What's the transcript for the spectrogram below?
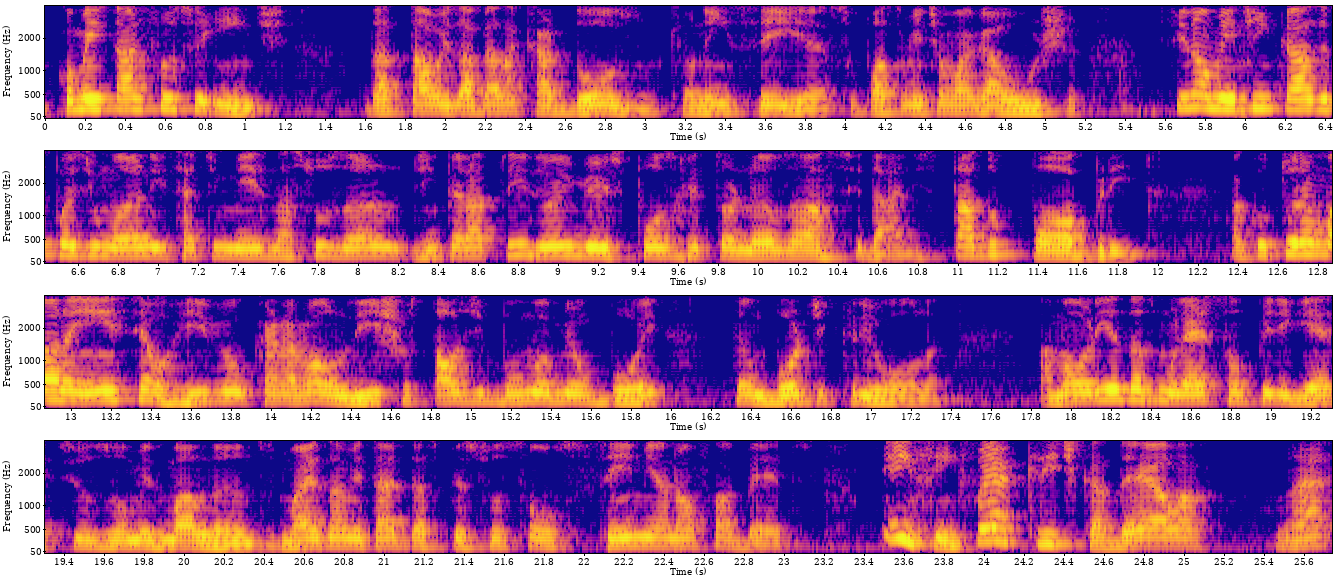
O comentário foi o seguinte, da tal Isabela Cardoso, que eu nem sei, é supostamente uma gaúcha. Finalmente em casa, depois de um ano e sete meses na Suzano de Imperatriz, eu e meu esposo retornamos à nossa cidade. Estado pobre. A cultura maranhense é horrível, o carnaval é um lixo, tal de bumba meu boi, tambor de crioula. A maioria das mulheres são piriguetes e os homens malandros, mais da metade das pessoas são semi-analfabetos. Enfim, foi a crítica dela, né?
